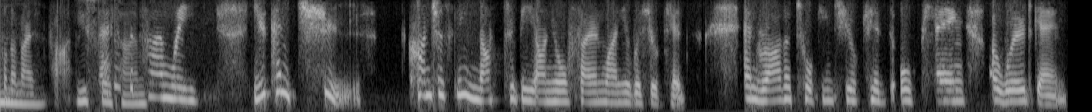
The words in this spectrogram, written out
for the most part. Mm. Useful That is time. the time where you can choose consciously not to be on your phone while you're with your kids and rather talking to your kids or playing a word game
